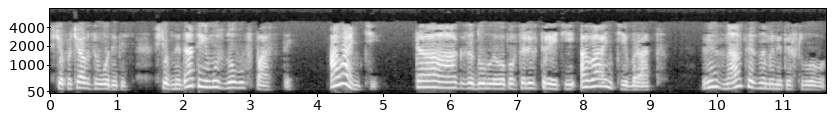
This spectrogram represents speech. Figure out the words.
що почав зводитись, щоб не дати йому знову впасти. Аванті. Так, задумливо повторив третій. Аванті, брат. Він знав це знамените слово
